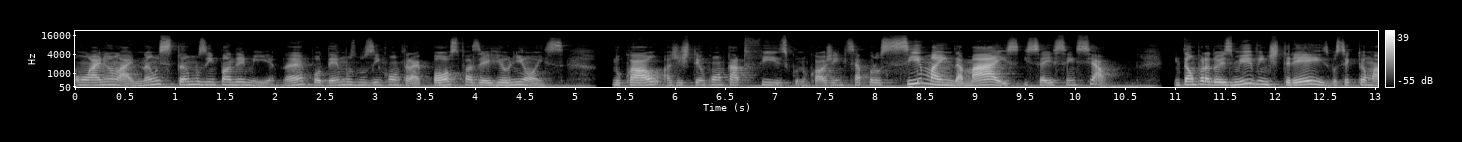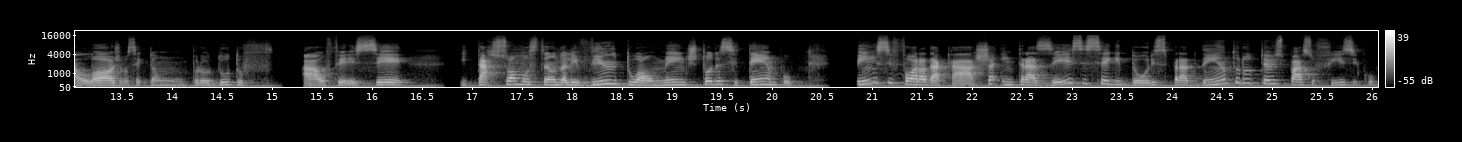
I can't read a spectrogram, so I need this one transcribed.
online, online, não estamos em pandemia, né? Podemos nos encontrar, posso fazer reuniões, no qual a gente tem um contato físico, no qual a gente se aproxima ainda mais, isso é essencial. Então, para 2023, você que tem uma loja, você que tem um produto a oferecer e tá só mostrando ali virtualmente todo esse tempo, pense fora da caixa em trazer esses seguidores para dentro do teu espaço físico,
